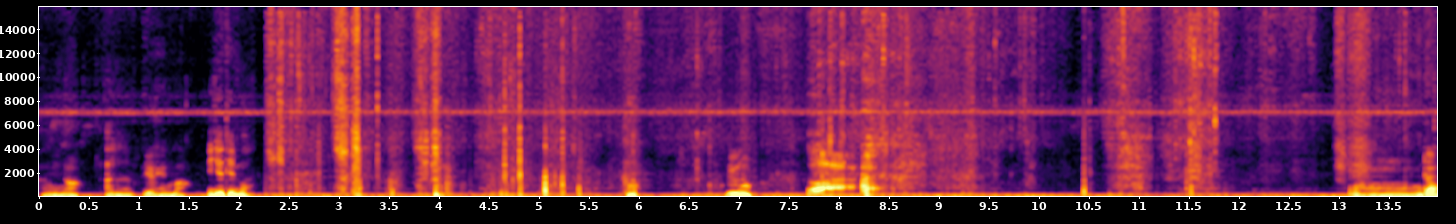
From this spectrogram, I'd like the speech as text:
ทั้งนี้เนาะ เอาเลยครับ เดี๋ยวเห็นบ่ไอ้เหี้ยอะเต็มบ่ดึงอื้อหือดอก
